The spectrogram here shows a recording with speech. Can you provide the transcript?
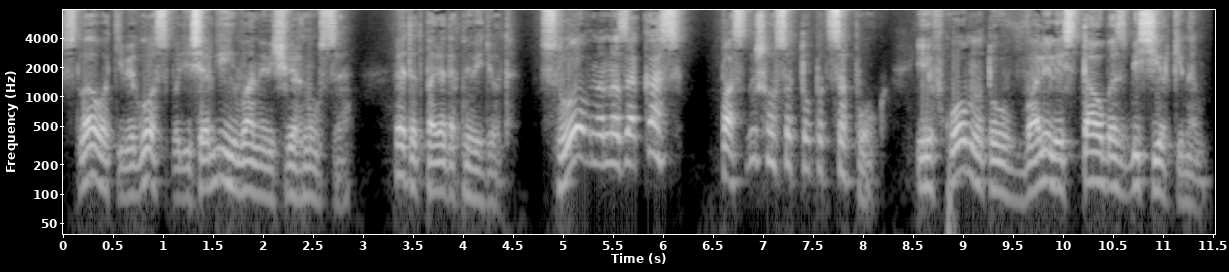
Слава тебе, Господи, Сергей Иванович вернулся. Этот порядок наведет. Словно на заказ послышался топот сапог, и в комнату ввалились Тауба с Бесиркиным.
